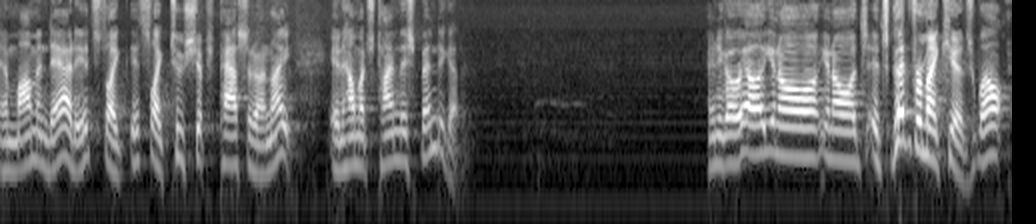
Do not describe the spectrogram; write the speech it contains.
and mom and dad, it's like, it's like two ships passing a night in how much time they spend together. And you go, well, you know, you know, it's, it's good for my kids. Well,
